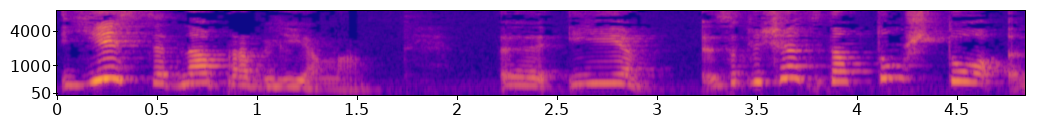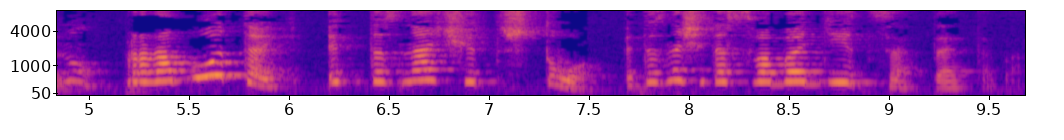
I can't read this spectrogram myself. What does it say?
Есть одна проблема, и заключается там в том, что ну, проработать это значит что? Это значит освободиться от этого.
